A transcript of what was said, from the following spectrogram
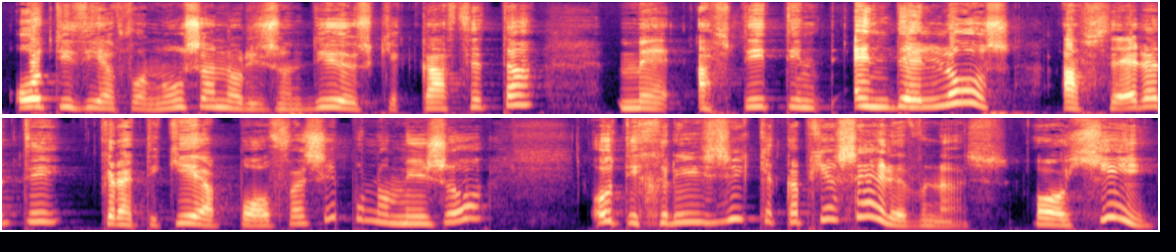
ότι διαφωνούσαν οριζοντίως και κάθετα με αυτή την εντελώς αυθέρατη κρατική απόφαση που νομίζω ότι χρήζει και κάποιας έρευνας. Όχι;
